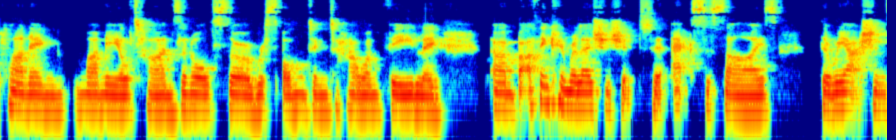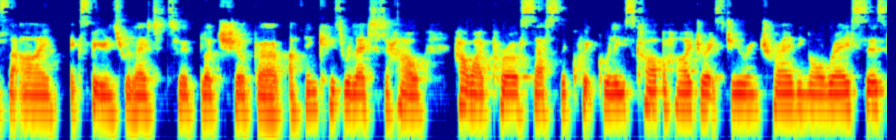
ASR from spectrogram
planning my meal times and also responding to how I'm feeling. Um, but I think in relationship to exercise, the reactions that I experience related to blood sugar, I think is related to how how I process the quick release carbohydrates during training or races.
